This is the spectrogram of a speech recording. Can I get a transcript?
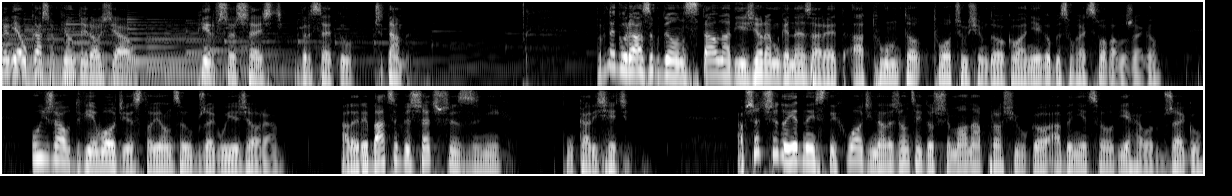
Ewangelia Łukasza, piąty rozdział, pierwsze sześć wersetów czytamy. Pewnego razu, gdy on stał nad jeziorem Genezaret, a tłum to, tłoczył się dookoła niego, by słuchać Słowa Bożego, ujrzał dwie łodzie stojące u brzegu jeziora, ale rybacy wyszedłszy z nich płukali sieci. A wszedłszy do jednej z tych łodzi należącej do Szymona, prosił go, aby nieco odjechał od brzegu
